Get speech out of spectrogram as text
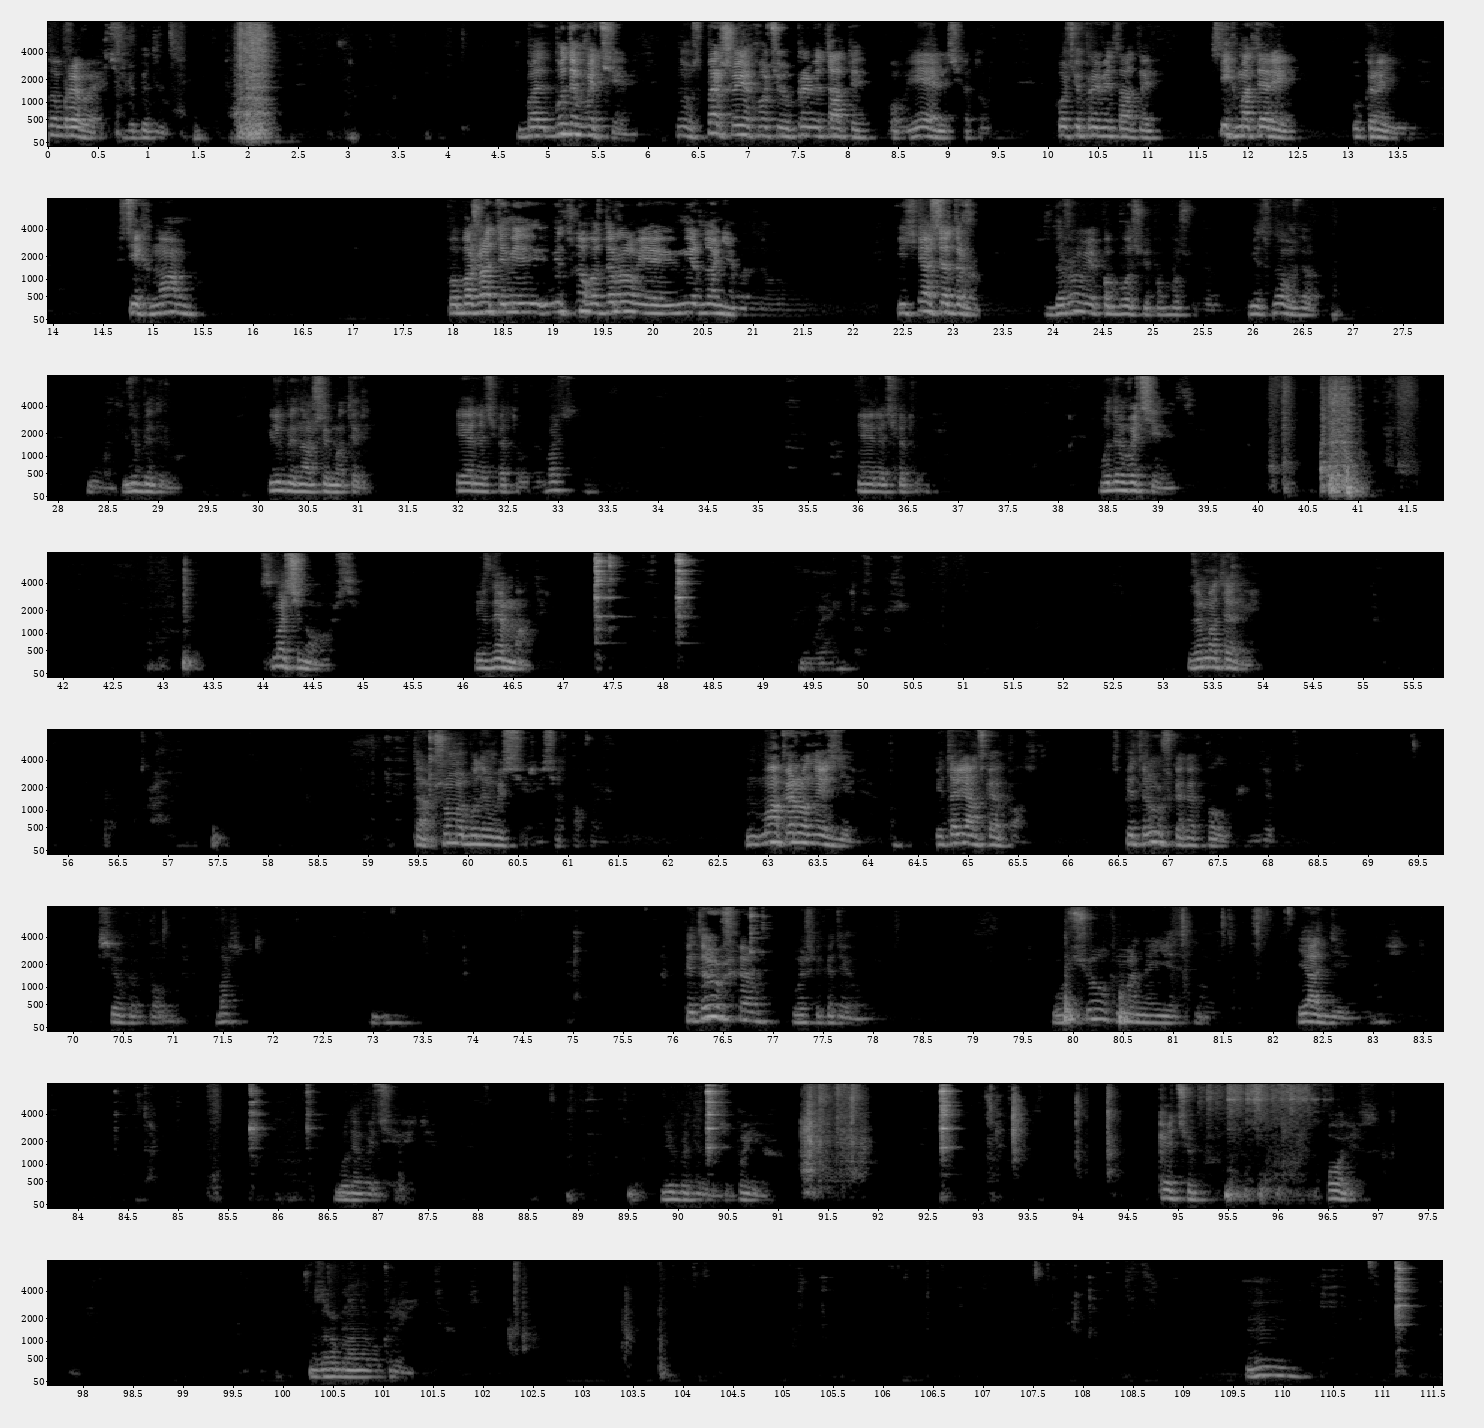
Добрий вечір, любі друзі. Будемо вечеряти. Ну, спершу я хочу привітати. О, є Елічка теж. Хочу привітати всіх матерей України, всіх мам. Побажати міцного здоров'я і мирного неба. І щастя держу. Здоров'я побольше, побольше здоров'я. Міцного здоров'я. Вот, любі друг. Любі наші матері. І Елечка теж, бачите? І Елечка теж. Будемо вечеряти. Смачного всім. І з матері. Я теж. За матерей. Так, що ми будемо вечерять? Зараз покажу. Макаронные изделия. Итальянская паста. С петрушкой, как положено. Дивіться. Все как положено. Бачите? Петрушка вищої категорії. Лучок у мене є. Я отдельно, бачите. Будемо вечеряти. Любі друзі, поїхали. Кетчуп Оліс. Зроблено в Україні.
